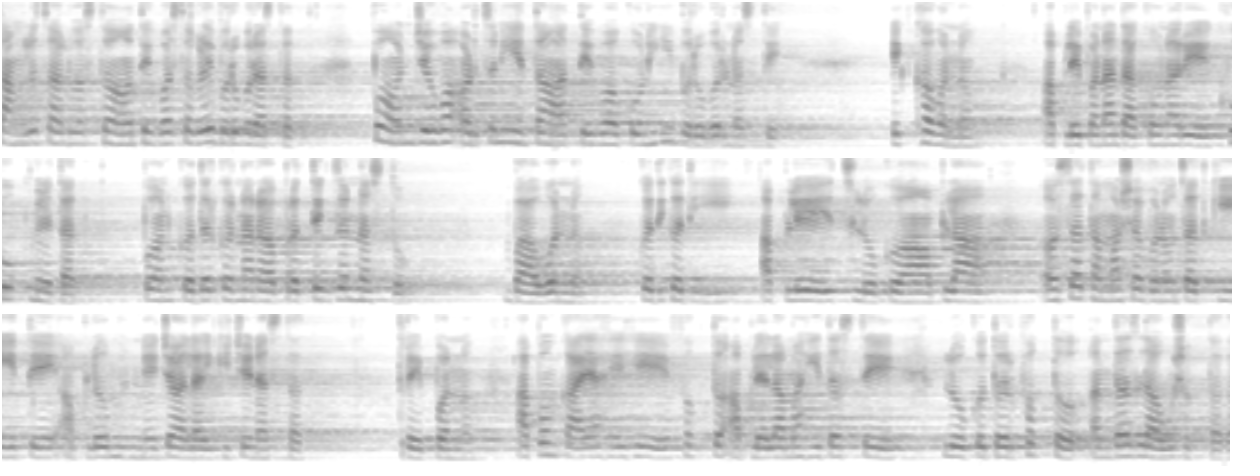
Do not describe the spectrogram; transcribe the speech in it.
चांगलं चालू असतं तेव्हा सगळे बरोबर असतात पण जेव्हा अडचणी येतात तेव्हा कोणीही बरोबर नसते. एक्कावन्न आपलेपणा दाखवणारे खूप मिळतात. पण कदर करणारा प्रत्येकजण नसतो. बावन्न. कधीकधी आपलेच लोक आपला असा तमाशा बनवतात की ते आपलं म्हणण्याच्या लायकीचे नसतात. त्रेपन्न. आपण काय आहे हे फक्त आपल्याला माहीत असते. लोक तर फक्त अंदाज लावू शकतात.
